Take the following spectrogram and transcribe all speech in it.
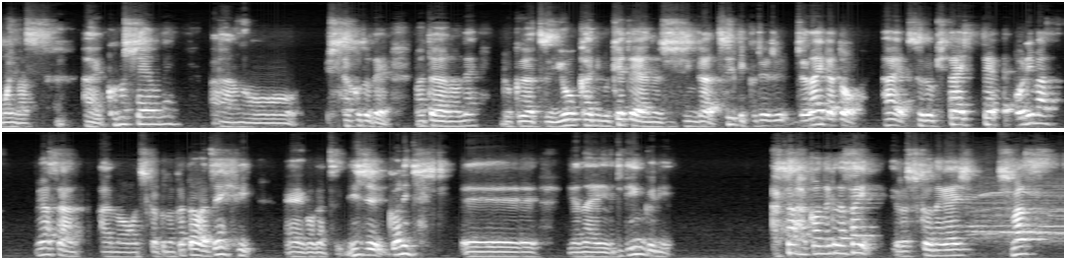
思います。はい、この試合をね、あのしたことで、またあのね、6月8日に向けてあの自信がついてくれるんじゃないかと、はい、それを期待しております。皆さん、あのお近くの方はぜひ、えー5月25日、えー、柳井リングに足を運んでください。よろしくお願いします。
